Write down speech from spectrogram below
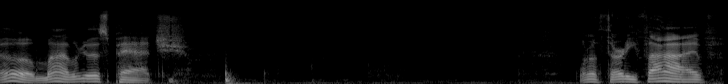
Oh my, look at this patch. One of thirty-five.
